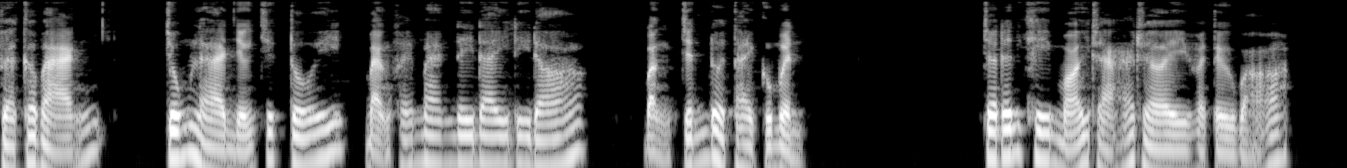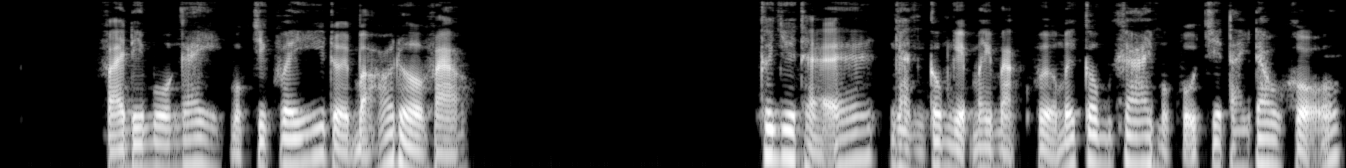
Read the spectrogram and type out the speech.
Về cơ bản, chúng là những chiếc túi bạn phải mang đi đây đi đó bằng chính đôi tay của mình. Cho đến khi mỏi rã rời và từ bỏ. Phải đi mua ngay một chiếc ví rồi bỏ đồ vào. Cứ như thể ngành công nghiệp may mặc vừa mới công khai một vụ chia tay đau khổ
